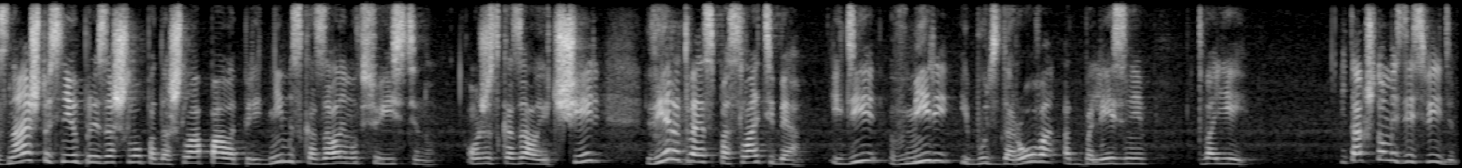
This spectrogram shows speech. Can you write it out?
зная, что с нею произошло, подошла, пала перед ним и сказала ему всю истину. Он же сказал ей, черь, вера твоя спасла тебя – иди в мире и будь здорова от болезни твоей. Итак, что мы здесь видим?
